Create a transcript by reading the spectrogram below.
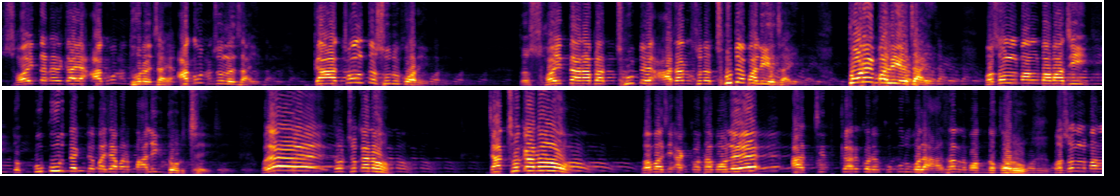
শয়তানের গায়ে আগুন ধরে যায় আগুন চলে যায় গা জ্বলতে শুরু করে। তো শয়তান আবার ছুটে আজান শুনে ছুটে পালিয়ে যায় দৌড়ে পালিয়ে যায়। মুসলমান বাবাজি তো কুকুর দেখতে পাই যে আমার মালিক দৌড়ছে। বলে "এই, দৌড়ছো কেন? যাচ্ছ কেন? বাবাজি এক কথা বলে, আর চিৎকার করে কুকুর বলে আজান বন্ধ করো। মুসলমান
